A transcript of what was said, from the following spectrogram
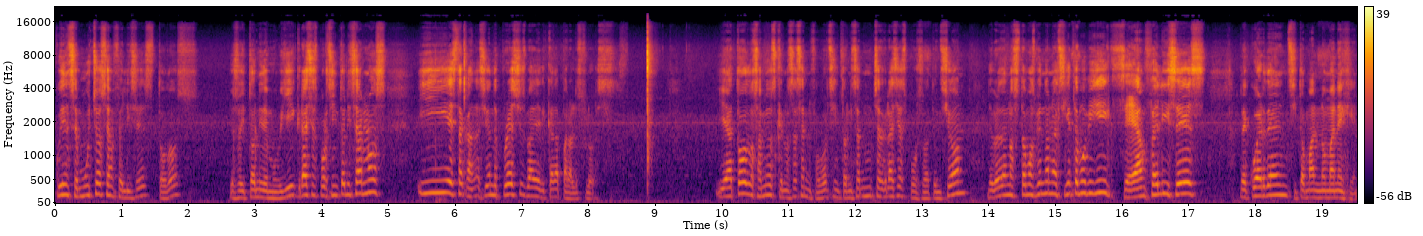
Cuídense mucho, sean felices todos. Yo soy Tony de Movie Gracias por sintonizarnos. Y esta canción de Precious va dedicada para los flores. Y a todos los amigos que nos hacen el favor de sintonizar, muchas gracias por su atención. De verdad nos estamos viendo en el siguiente Movie Geek. Sean felices. Recuerden, si toman, no manejen.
